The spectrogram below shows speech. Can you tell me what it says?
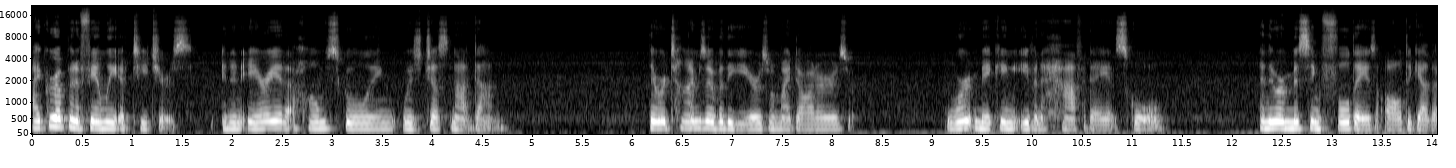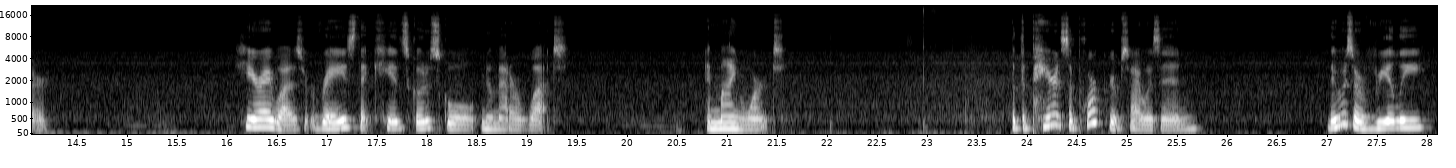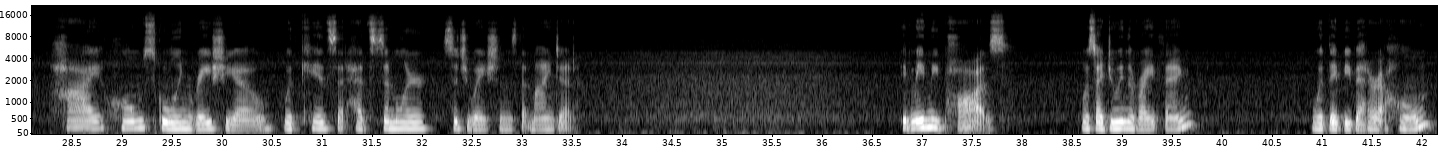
I grew up in a family of teachers in an area that homeschooling was just not done. There were times over the years when my daughters weren't making even a half a day at school, and they were missing full days altogether. Here I was, raised that kids go to school no matter what, and mine weren't. But the parent support groups I was in, there was a really high homeschooling ratio with kids that had similar situations that mine did. It made me pause was I doing the right thing? Would they be better at home?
